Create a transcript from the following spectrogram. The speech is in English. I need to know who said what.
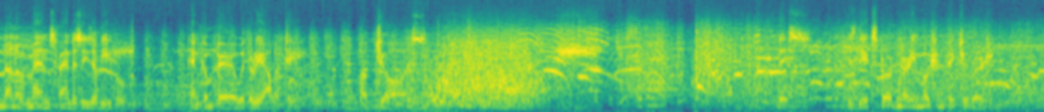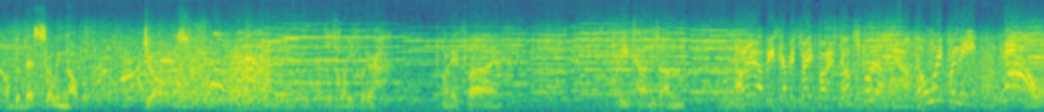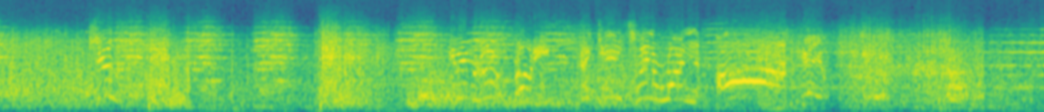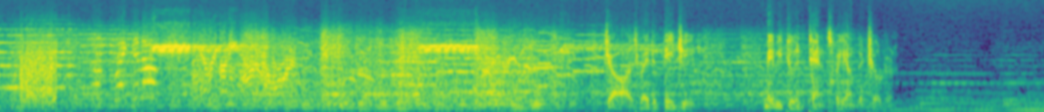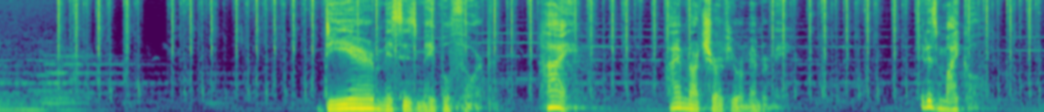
Speaker 1: none of man's fantasies of evil can compare with the reality of Jaws. This is the extraordinary motion picture version of the best-selling novel, Jaws.
Speaker 2: That's a 20 footer.
Speaker 3: 25. Three tons on him.
Speaker 4: Hold it up, he's coming straight for us. Don't screw it up now. Don't wait for me. Now! Shoot!
Speaker 1: Jaws, rated PG. Maybe too intense for younger children.
Speaker 5: Dear Mrs. Maplethorpe, Hi. I am not sure if you remember me. It is Michael.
